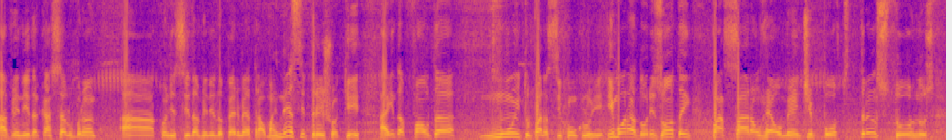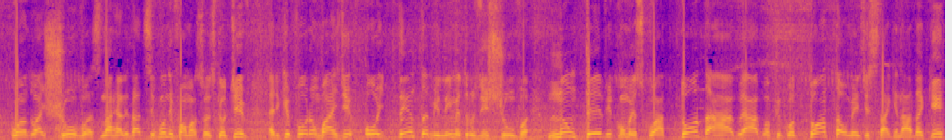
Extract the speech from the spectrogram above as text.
Avenida Castelo Branco, a conhecida Avenida Perimetral. Mas nesse trecho aqui ainda falta muito para se concluir. E moradores ontem passaram realmente por transtornos quando as chuvas, na realidade, segundo informações que eu tive, é de que foram mais de 80 milímetros de chuva. Não teve como escoar toda a água a água ficou totalmente estagnada aqui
